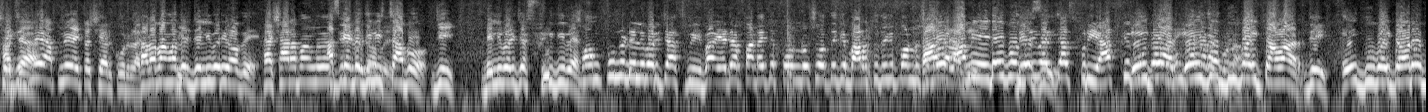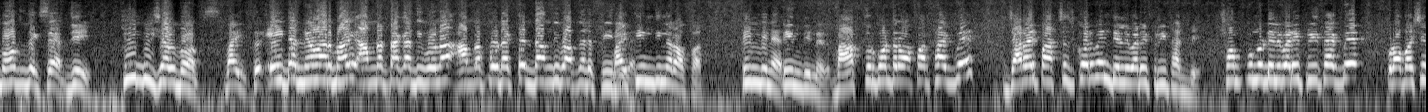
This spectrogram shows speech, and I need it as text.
সেক্ষেত্রে আপনি এটা শেয়ার করে রাখেন। সারা বাংলাদেশ ডেলিভারি হবে? হ্যাঁ সারা বাংলাদেশ আজকে একটা জিনিস চাবো? জি। ডেলিভারি চার্জ ফ্রি দিবেন? সম্পূর্ণ ডেলিভারি চার্জ ফ্রি ভাই এটা পাঠাইতে পনেরোশো থেকে বারোশো থেকে পনেরোশো কারণ টাকা লাগে। আমি এটাই বলতেছি। ডেলিভারি চার্জ ফ্রি আজকে এই যে দুবাই টাওয়ার জি। এই দুবাই টাওয়ারের বক্স দেখছেন? জি। কি বিশাল বক্স ভাই। তো এইটা নেওয়ার ভাই আমরা টাকা দিব না আমরা প্রোডাক্টের দাম দিব আপনারা ফ্রি ভাই তিন দিনের অফার তিন দিনের। তিন দিনের। বাহাত্তর ঘণ্টার অফার থাকবে। যারাই পারচেজ করবেন ডেলিভারি ফ্রি থাকবে। সম্পূর্ণ ডেলিভারি ফ্রি থাকবে। প্রবাসী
